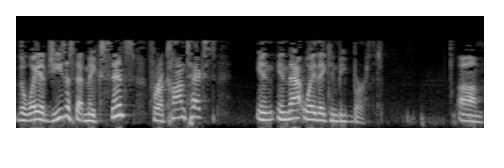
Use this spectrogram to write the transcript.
the way of Jesus that makes sense for a context, in, in that way they can be birthed. Um,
